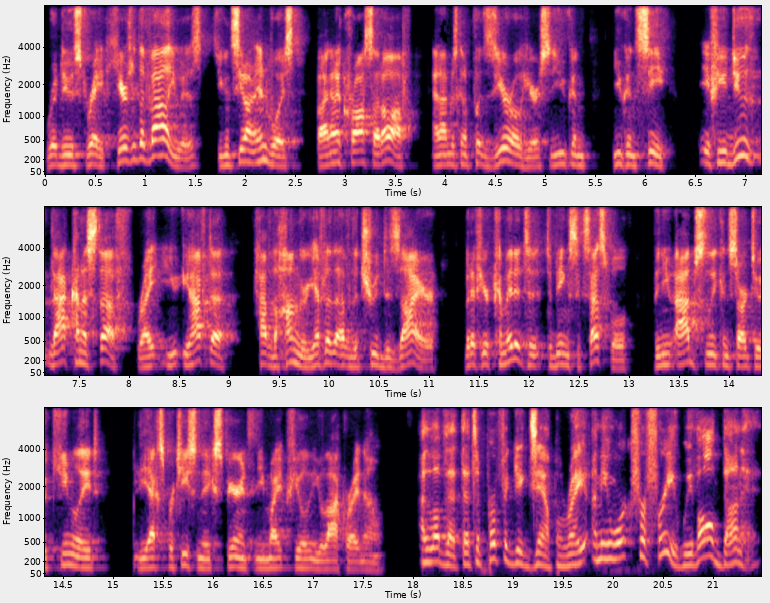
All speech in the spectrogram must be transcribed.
reduced rate. Here's what the value is. So you can see it on invoice, but I'm going to cross that off and I'm just going to put zero here so you can you can see. If you do that kind of stuff, right? You, you have to have the hunger, you have to have the true desire. But if you're committed to, to being successful, then you absolutely can start to accumulate the expertise and the experience that you might feel that you lack right now. I love that. That's a perfect example, right? I mean, work for free. We've all done it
